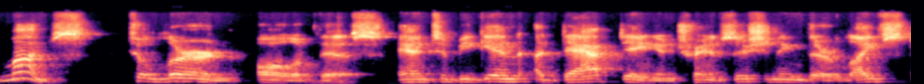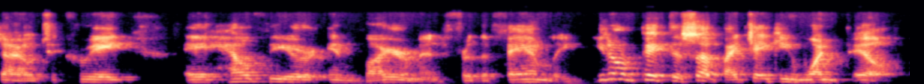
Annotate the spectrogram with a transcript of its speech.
months to learn all of this and to begin adapting and transitioning their lifestyle to create a healthier environment for the family. You don't pick this up by taking one pill.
